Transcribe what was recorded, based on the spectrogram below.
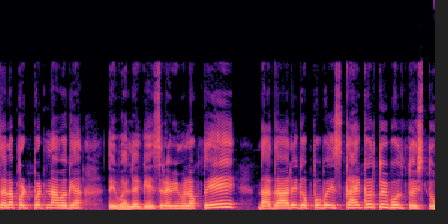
चला पटपट नावं घ्या. तेव्हा लगेच रवी म्हणू लागते दादा अरे गप्प बैस काय करतोय बोलतोयस तू?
